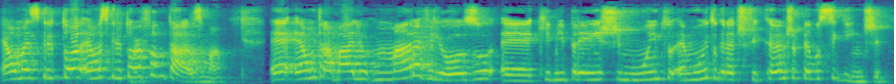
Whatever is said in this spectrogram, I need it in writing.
É, uma escritor, é um escritor fantasma. É, é um trabalho maravilhoso é, que me preenche muito, é muito gratificante pelo seguinte.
